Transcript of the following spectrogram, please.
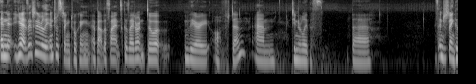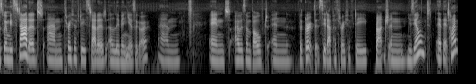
and yeah, it's actually really interesting talking about the science because I don't do it very often. Um, generally, this the it's interesting because when we started, um, 350 started 11 years ago, um, and I was involved in the group that set up a 350 branch in New Zealand at that time.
